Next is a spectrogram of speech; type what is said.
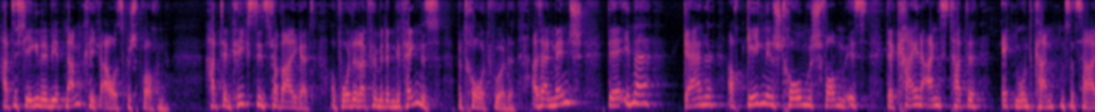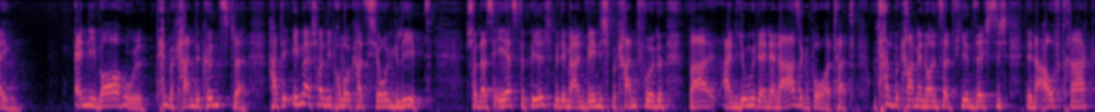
hat sich gegen den Vietnamkrieg ausgesprochen, hat den Kriegsdienst verweigert, obwohl er dafür mit dem Gefängnis bedroht wurde. Also ein Mensch, der immer gerne auch gegen den Strom geschwommen ist, der keine Angst hatte, Ecken und Kanten zu zeigen. Andy Warhol, der bekannte Künstler, hatte immer schon die Provokation geliebt. Schon das erste Bild, mit dem er ein wenig bekannt wurde, war ein Junge, der in der Nase gebohrt hat. Und dann bekam er 1964 den Auftrag,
